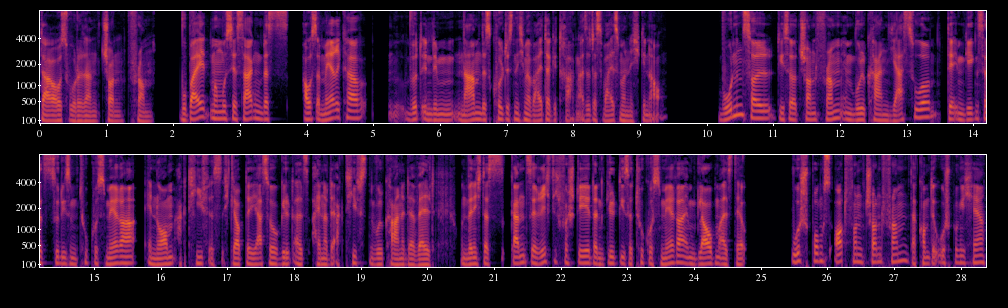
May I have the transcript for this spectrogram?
daraus wurde dann John from. Wobei man muss ja sagen, dass aus Amerika wird in dem Namen des Kultes nicht mehr weitergetragen, also das weiß man nicht genau. Wohnen soll dieser John Frum im Vulkan Yasur, der im Gegensatz zu diesem Tukus Mera enorm aktiv ist. Ich glaube, der Yasur gilt als einer der aktivsten Vulkane der Welt. Und wenn ich das Ganze richtig verstehe, dann gilt dieser Tukus Mera im Glauben als der Ursprungsort von John Frum, da kommt er ursprünglich her.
